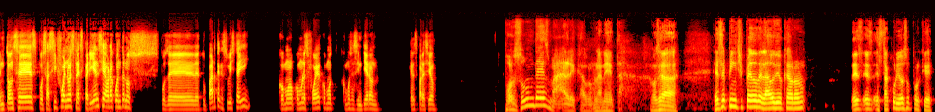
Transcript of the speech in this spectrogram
Entonces, pues así fue nuestra experiencia. Ahora cuéntanos pues de, tu parte que estuviste ahí. ¿Cómo, cómo les fue? ¿Cómo, ¿Cómo se sintieron? ¿Qué les pareció? Pues un desmadre, cabrón, la neta. O sea, ese pinche pedo del audio, cabrón, es, es- está curioso porque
